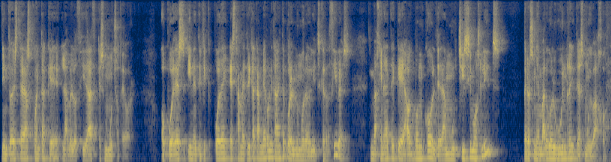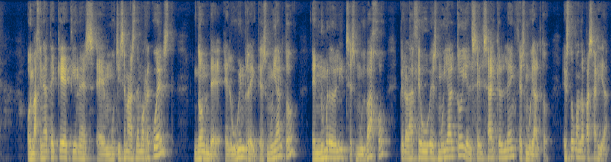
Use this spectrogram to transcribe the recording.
y entonces te das cuenta que la velocidad es mucho peor. O puedes identificar, puede esta métrica cambiar únicamente por el número de leads que recibes. Imagínate que outbound call te da muchísimos leads, pero sin embargo el win rate es muy bajo. O imagínate que tienes eh, muchísimas demo requests, donde el win rate es muy alto, el número de leads es muy bajo, pero la ACV es muy alto y el sales cycle length es muy alto. ¿Esto cuándo pasaría?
